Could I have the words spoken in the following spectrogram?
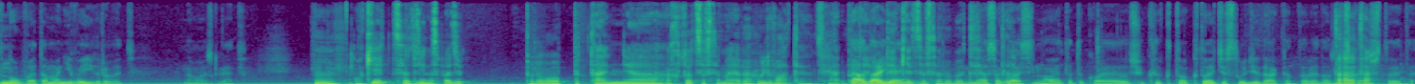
ну, в этом они выигрывают, на мой взгляд. Окей, це тоді насправді про питання, а хто це все має регулювати? Це має да, да, люди, я, які це все робити. Я согласен. Ну, это такое. Кто, кто эти судьи, да, которые должны да, сказать, да. что это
